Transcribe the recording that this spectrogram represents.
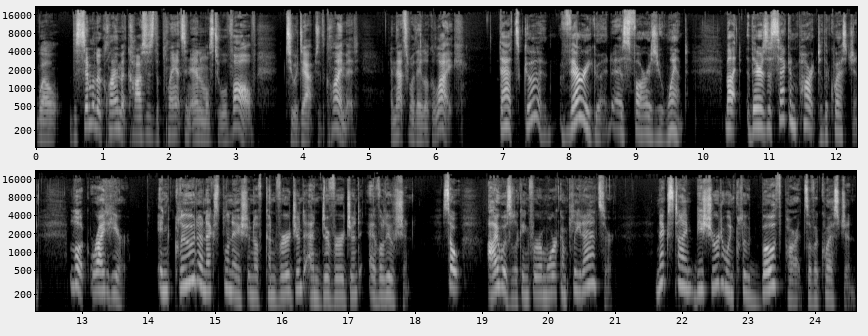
well, the similar climate causes the plants and animals to evolve, to adapt to the climate, and that's why they look alike. That's good. Very good, as far as you went. But there's a second part to the question. Look, right here. Include an explanation of convergent and divergent evolution. So I was looking for a more complete answer. Next time, be sure to include both parts of a question,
